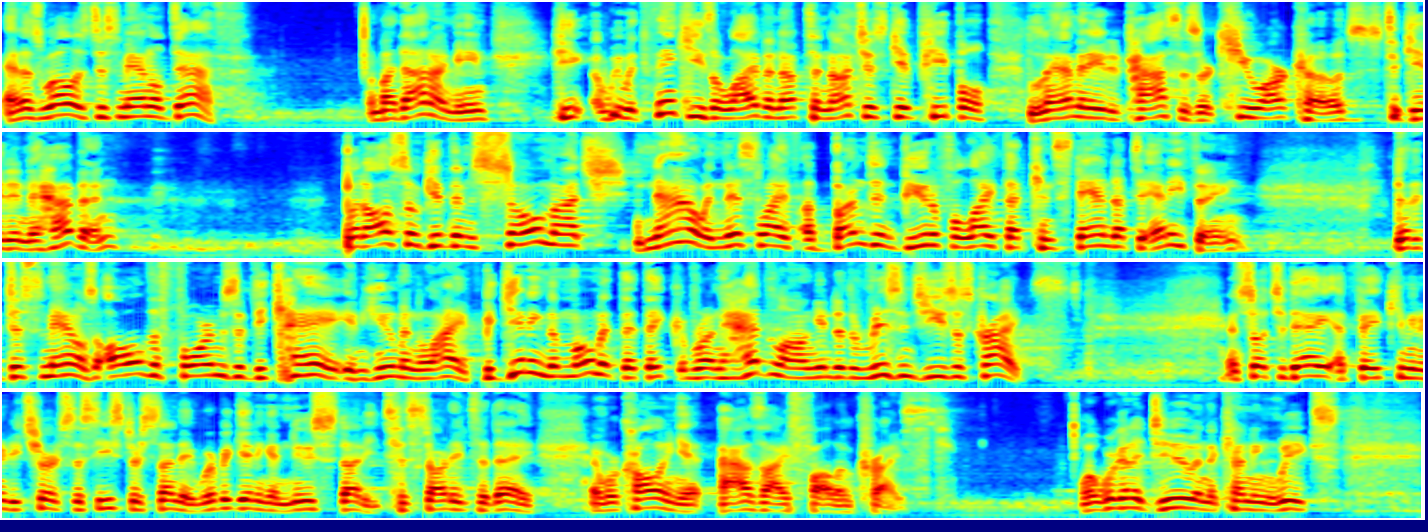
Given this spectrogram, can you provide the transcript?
And as well as dismantle death. And by that I mean, he, we would think he's alive enough to not just give people laminated passes or QR codes to get into heaven but also give them so much now in this life, abundant, beautiful life that can stand up to anything, that it dismantles all the forms of decay in human life, beginning the moment that they run headlong into the risen Jesus Christ. And so today at Faith Community Church, this Easter Sunday, we're beginning a new study to starting today, and we're calling it As I Follow Christ. What we're going to do in the coming weeks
